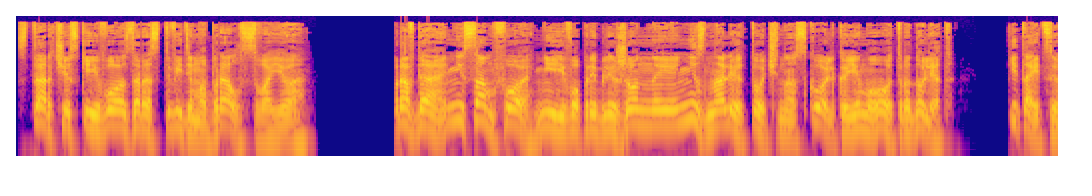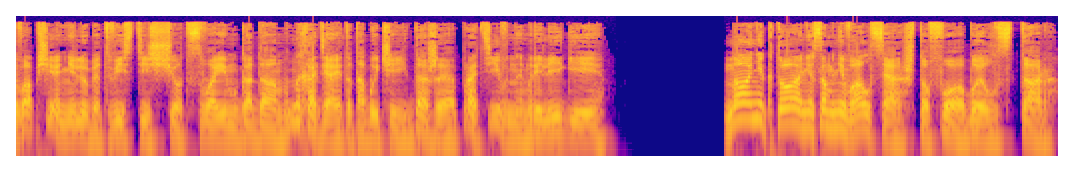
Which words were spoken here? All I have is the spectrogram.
Старческий возраст, видимо, брал свое. Правда, ни сам Фо, ни его приближенные не знали точно, сколько ему от роду лет. Китайцы вообще не любят вести счет своим годам, находя этот обычай даже противным религии. Но никто не сомневался, что Фо был стар,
